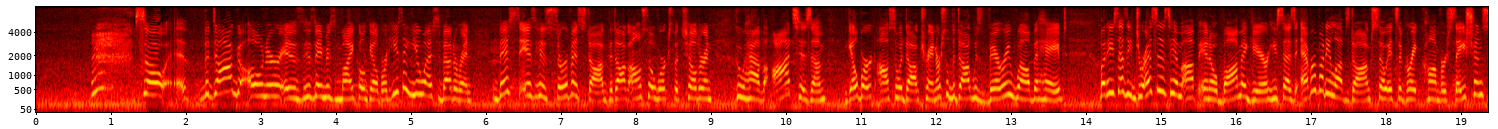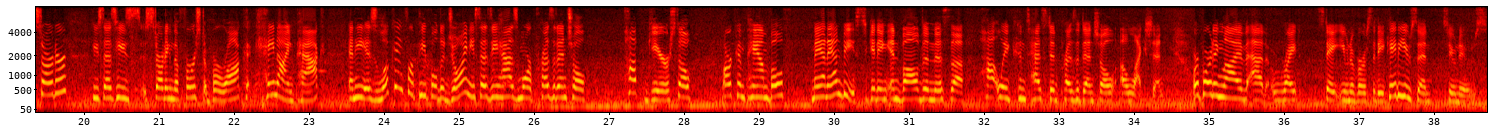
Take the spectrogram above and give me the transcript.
So uh, the dog owner is, his name is Michael Gilbert. He's a U.S. veteran. This is his service dog. The dog also works with children who have autism. Gilbert, also a dog trainer, so the dog was very well behaved. But he says he dresses him up in Obama gear. He says everybody loves dogs, so it's a great conversation starter. He says he's starting the first Barack canine pack, and he is looking for people to join. He says he has more presidential pup gear. So Mark and Pam both man and beast getting involved in this uh, hotly contested presidential election. Reporting live at Wright State University, Katie Houston, 2 News.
